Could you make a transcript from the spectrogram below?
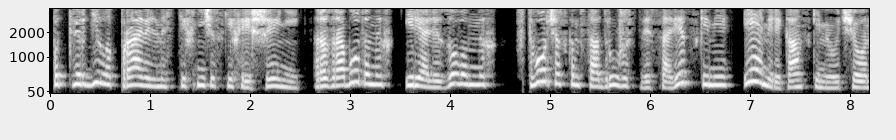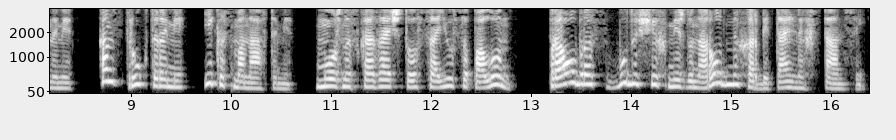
подтвердила правильность технических решений, разработанных и реализованных в творческом содружестве с советскими и американскими учеными, конструкторами и космонавтами. Можно сказать, что «Союз Аполлон» — прообраз будущих международных орбитальных станций.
